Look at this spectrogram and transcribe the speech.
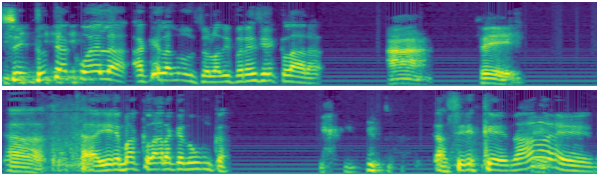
Si tú te acuerdas aquel anuncio, la diferencia es clara. Ah, sí. Ah, ahí es más clara que nunca. Así es que nada, eh,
